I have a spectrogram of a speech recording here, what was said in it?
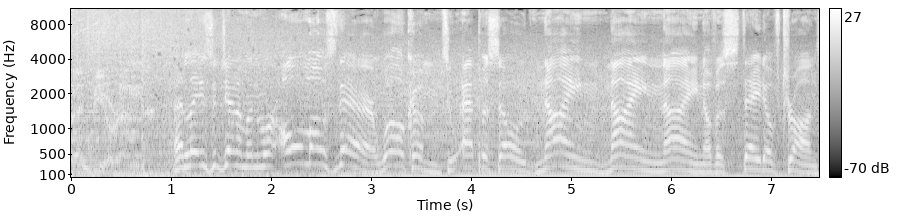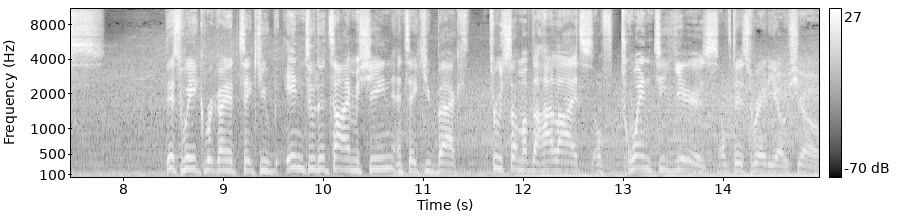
van Buuren. And ladies and gentlemen, we're almost there. Welcome to episode 999 of A State of Trance. This week, we're going to take you into the time machine and take you back through some of the highlights of 20 years of this radio show.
